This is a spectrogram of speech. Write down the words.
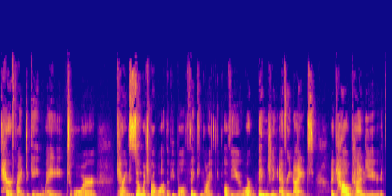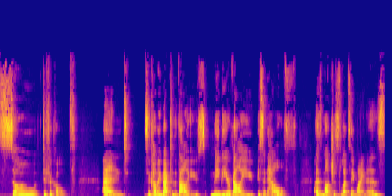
terrified to gain weight or caring so much about what other people are thinking of you or binging every night. Like, how can you? It's so difficult. And so, coming back to the values, maybe your value isn't health as much as, let's say, mine is.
